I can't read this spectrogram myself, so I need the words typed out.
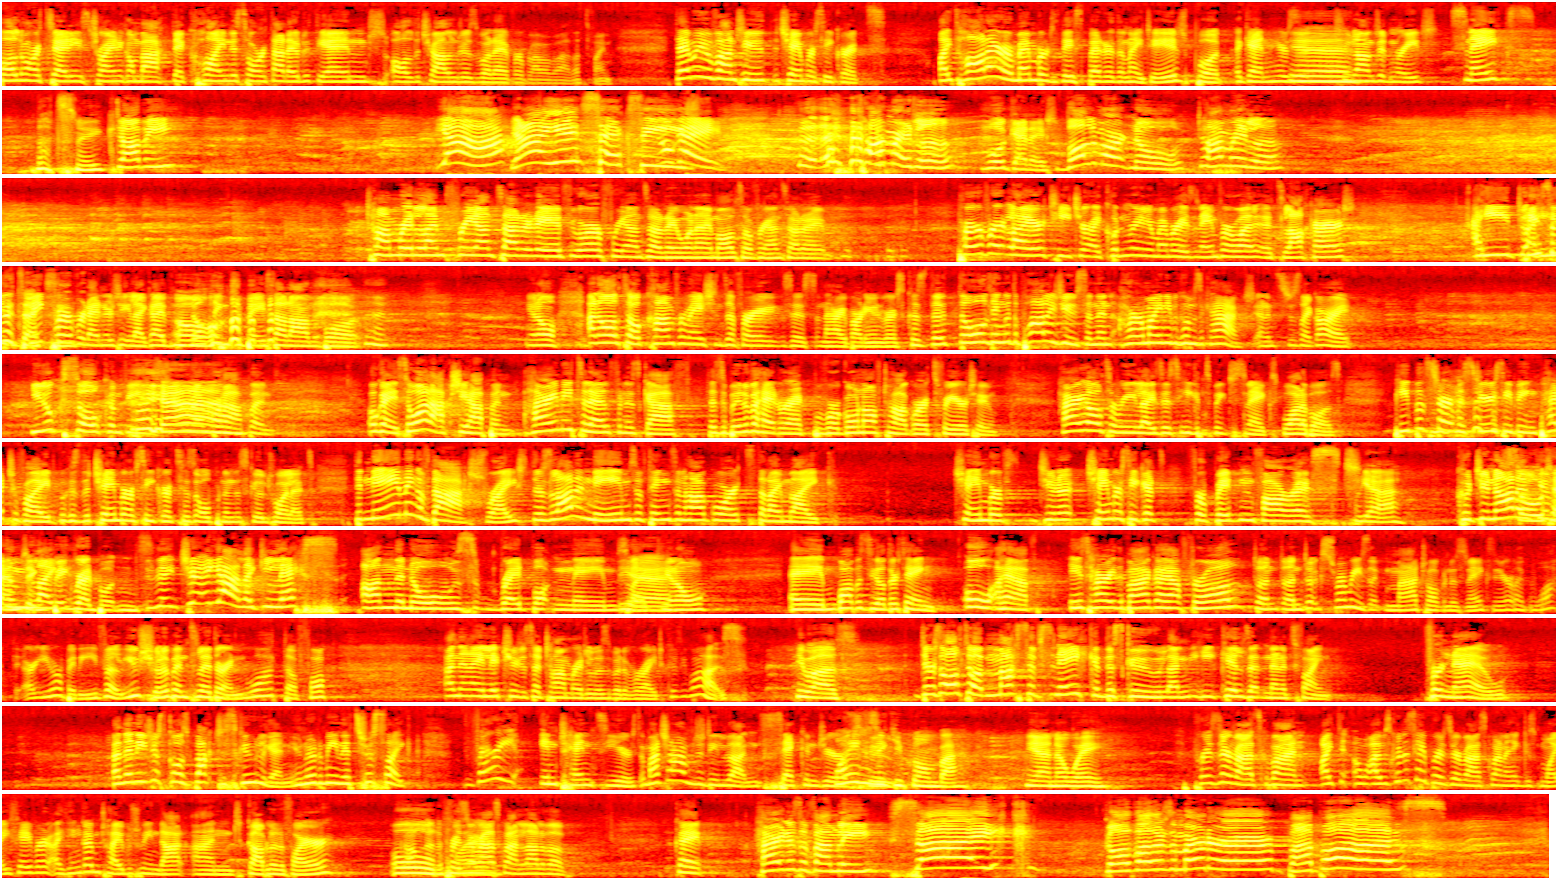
Voldemort said he's trying to come back. They kind of sort that out at the end, all the challenges, whatever, blah, blah, blah. That's fine. Then we move on to the Chamber Secrets. I thought I remembered this better than I did, but again, here's Yeah. the too long didn't read. Snakes, That snake. Dobby. Yeah. Yeah, he is sexy. Okay. Tom Riddle we'll get it. Voldemort, no. Tom Riddle. Tom Riddle, I'm free on Saturday if you're free on Saturday when I'm also free on Saturday. Pervert liar teacher. I couldn't really remember his name for a while. It's Lockhart. He, He's a he's bit big sexy. pervert energy. Like I have Oh. nothing to base that on, but you know. And also confirmations of her exist in the Harry Potter universe because the, the whole thing with the polyjuice and then Hermione becomes a cat, and it's just like, all right. You look so confused. You Yeah. remember what happened. Okay, so what actually happened? Harry meets an elf in his gaff. There's a bit of a head wreck before going off to Hogwarts for year two. Harry also realizes he can speak to snakes. What a buzz. People start mysteriously being petrified because the Chamber of Secrets has opened in the school toilets. The naming of that, right? There's a lot of names of things in Hogwarts that I'm like, Chamber of, do you know, Chamber of Secrets, Forbidden Forest. Yeah. Could you not So have given tempting. them like Big red buttons. like, yeah, like less on the nose red button names, Yeah. like you know. Um, what was the other thing? Oh, I have. Is Harry the bad guy after all? Dun dun dun. remember, he's like mad talking to snakes, and you're like, what? Are you a bit evil? You should have been Slytherin. What the fuck? And then I literally just said Tom Riddle was a bit of a right because he was. He was. There's also a massive snake in the school, and he kills it, and then it's fine. For now. And then he just goes back to school again. You know what I mean? It's just like very intense years. Imagine having to deal with that in second year. Why does he keep going back? Yeah, no way. Prisoner of Azkaban. I, th- oh, I was going to say Prisoner of Azkaban. I think is my favorite. I think I'm tied between that and Goblet of Fire. Oh, Goblet of Prisoner Fire. of Azkaban. A lot of up. Okay, Harry does a family. Psych. Godfather's a murderer. Bad boss.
